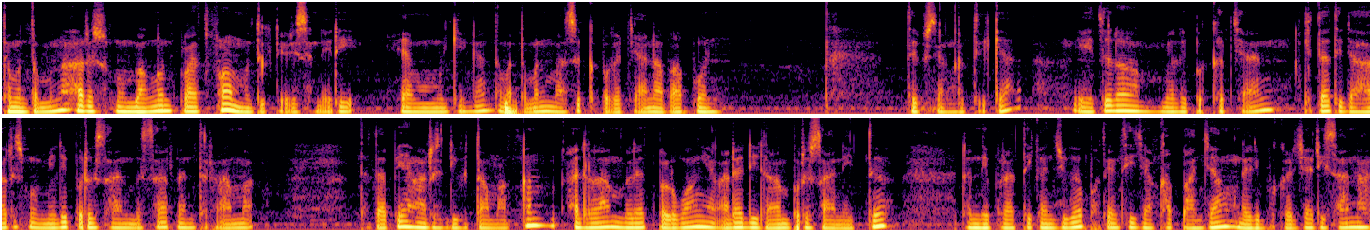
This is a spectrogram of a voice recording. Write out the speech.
Teman-teman harus membangun platform untuk diri sendiri yang memungkinkan teman-teman masuk ke pekerjaan apa pun. Tips yang ketiga, yaitu dalam memilih pekerjaan, kita tidak harus memilih perusahaan besar dan ternama. Tetapi yang harus diutamakan adalah melihat peluang yang ada di dalam perusahaan itu dan diperhatikan juga potensi jangka panjang dari bekerja di sana.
